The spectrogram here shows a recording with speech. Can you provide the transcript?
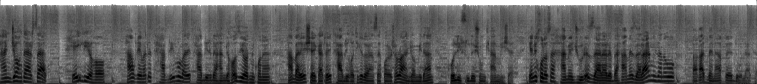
50 درصد! خیلی ها! هم قیمت تبلیغ رو برای تبلیغ دهنده ها زیاد می‌کنه هم برای شرکت های تبلیغاتی که دارن سفارش ها رو انجام میدن کلی سودشون کم میشه. یعنی خلاصه همه جوره ضرره به همه ضرر می‌زنه و فقط به نفع دولته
